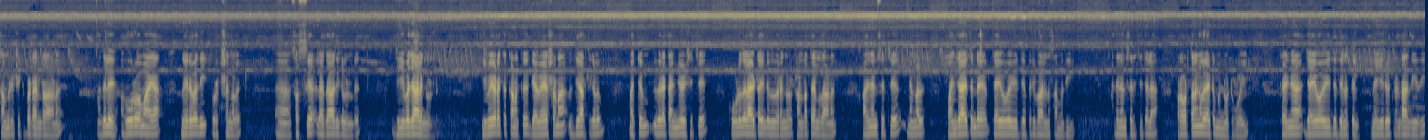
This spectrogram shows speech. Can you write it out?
സംരക്ഷിക്കപ്പെടേണ്ടതാണ്. അതിൽ അപൂർവമായ നിരവധി വൃക്ഷങ്ങൾ സസ്യലതാദികളുണ്ട് ജീവജാലങ്ങളുണ്ട്. ഇവയുടെയൊക്കെ കണക്ക് ഗവേഷണ വിദ്യാർത്ഥികളും മറ്റും ഇവരൊക്കെ അന്വേഷിച്ച് കൂടുതലായിട്ട് അതിന്റെ വിവരങ്ങൾ കണ്ടെത്തേണ്ടതാണ്. അതിനനുസരിച്ച് ഞങ്ങൾ പഞ്ചായത്തിന്റെ ജൈവവൈവിധ്യ പരിപാലന സമിതി അതിനനുസരിച്ച് ചില പ്രവർത്തനങ്ങളുമായിട്ട് മുന്നോട്ട് പോയി. കഴിഞ്ഞ ജൈവവൈവിധ്യ ദിനത്തിൽ മെയ് ഇരുപത്തിരണ്ടാം തീയതി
